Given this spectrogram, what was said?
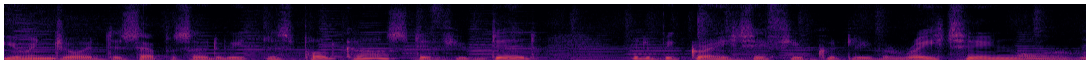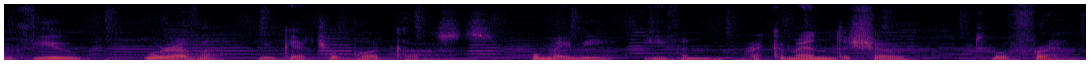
you enjoyed this episode of Eat This Podcast. If you did, it'd be great if you could leave a rating or a review wherever you get your podcasts, or maybe even recommend the show to a friend.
